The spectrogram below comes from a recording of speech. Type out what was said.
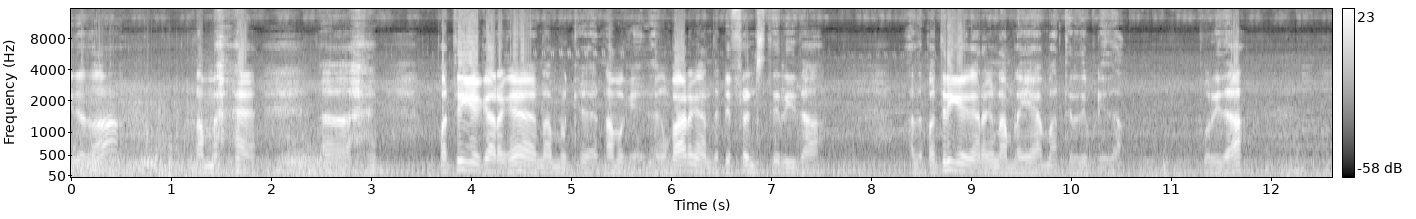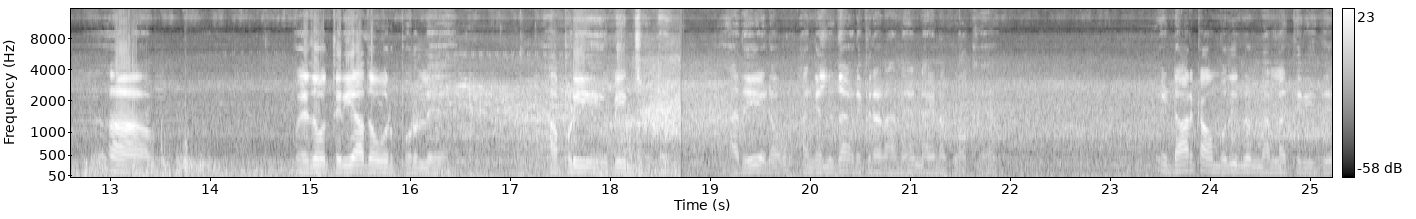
இதை தான் நம்ம பத்திரிக்கைக்காரங்க நம்மளுக்கு நமக்கு அங்கே பாருங்கள் அந்த டிஃப்ரென்ஸ் தெரியுதா? அந்த பத்திரிக்கைக்காரங்க நம்மளை ஏமாத்துறது இப்படி தான் புரியுதா ஏதோ தெரியாத ஒரு பொருள் அப்படி இப்படின்னு சொல்லிட்டு. அதே இடம் அங்கேருந்து தான் எடுக்கிறேன் நான் நைன் ஓ கிளாக்கு டார்க் ஆகும்போது இன்னும் நல்லா தெரியுது.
